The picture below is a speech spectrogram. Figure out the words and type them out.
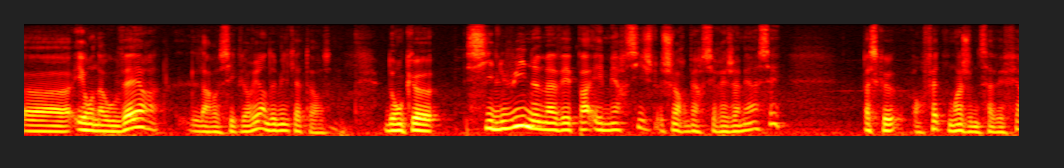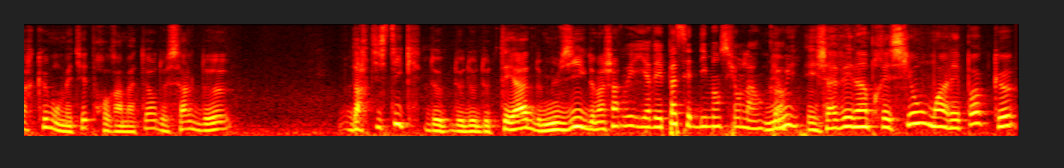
Euh, et on a ouvert la recyclerie en 2014. Donc, euh, si lui ne m'avait pas, et merci, je ne le remercierai jamais assez, parce que, en fait, moi, je ne savais faire que mon métier de programmateur de salle de d'artistique, de, de- de- de théâtre, de musique, de machin. Oui, il n'y avait pas cette dimension-là encore. Mais oui, et j'avais l'impression, moi, à l'époque, que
